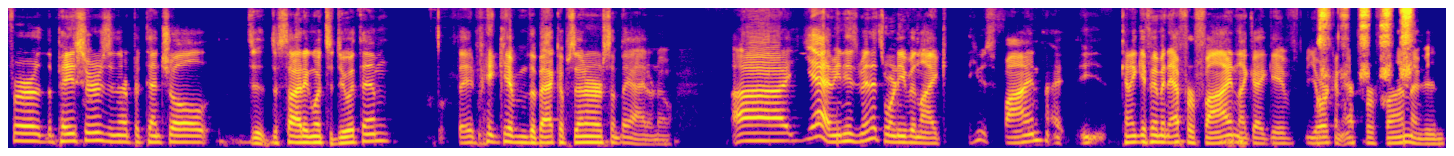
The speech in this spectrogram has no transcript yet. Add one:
for the Pacers and their potential d- deciding what to do with him. They may give him the backup center or something. I don't know. Uh, yeah, I mean his minutes weren't even like he was fine. I, he- can I give him an F for fine? Like I gave York an F for fun. I mean,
